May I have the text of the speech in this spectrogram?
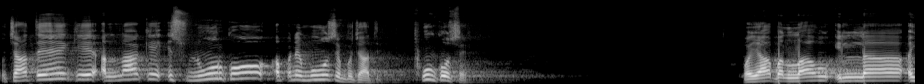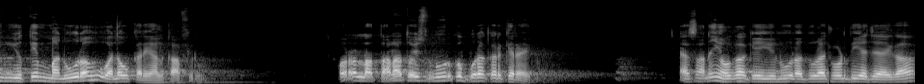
وہ چاہتے ہیں کہ اللہ کے اس نور کو اپنے منہوں سے بجھا دے، پھونکوں سے۔ ویاب اللہ اللہ منور ولو کرے کافر اور اللہ تعالیٰ تو اس نور کو برا کر کے رہے گا۔ ایسا نہیں ہوگا کہ یہ نور ادھورا چھوڑ دیا جائے گا۔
